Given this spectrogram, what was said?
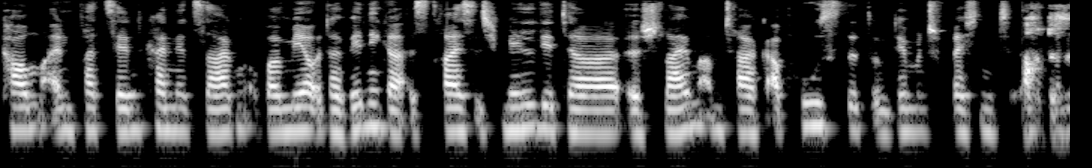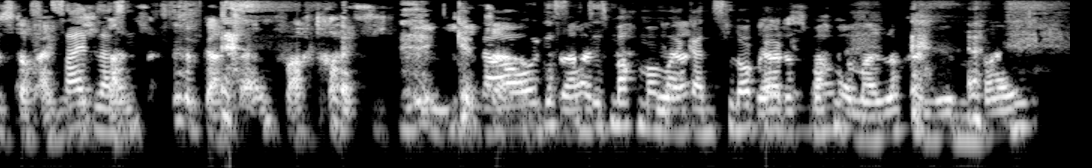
kaum ein Patient kann jetzt sagen, ob er mehr oder weniger als 30 Milliliter äh, Schleim am Tag abhustet und dementsprechend Ach, das ist doch eigentlich ganz, ganz einfach 30 Milliliter. genau, das, das machen wir ja. mal ganz locker. Ja, das genau. machen wir mal locker nebenbei.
